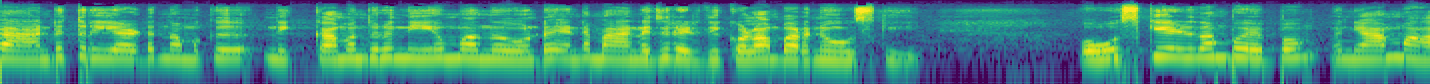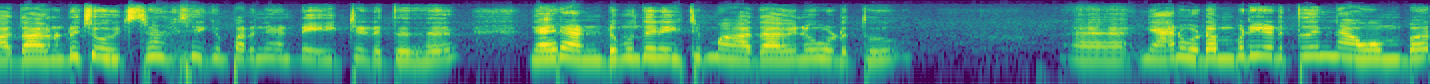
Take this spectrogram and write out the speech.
ബാൻഡ് ത്രീ ആയിട്ട് നമുക്ക് നിൽക്കാമെന്നൊരു നിയമം വന്നതുകൊണ്ട് എന്റെ മാനേജർ എഴുതിക്കൊള്ളാൻ പറഞ്ഞു ഓസ്കി. ഓസ്കി എഴുതാൻ പോയപ്പം ഞാൻ മാതാവിനോട് ചോദിച്ചിട്ടാണ് ശരിക്കും പറഞ്ഞ് ഞാൻ ഡേറ്റ് എടുത്തത്. ഞാൻ രണ്ട് മൂന്ന് ഡേറ്റ് മാതാവിന് കൊടുത്തു. ഞാൻ ഉടമ്പടി എടുത്തത് നവംബർ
